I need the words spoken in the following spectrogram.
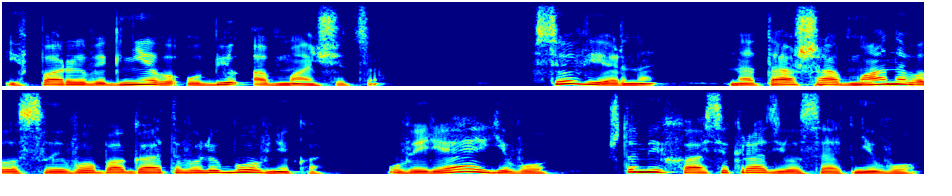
и в порыве гнева убил обманщицу. Все верно. Наташа обманывала своего богатого любовника, уверяя его, что Михасик родился от него.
